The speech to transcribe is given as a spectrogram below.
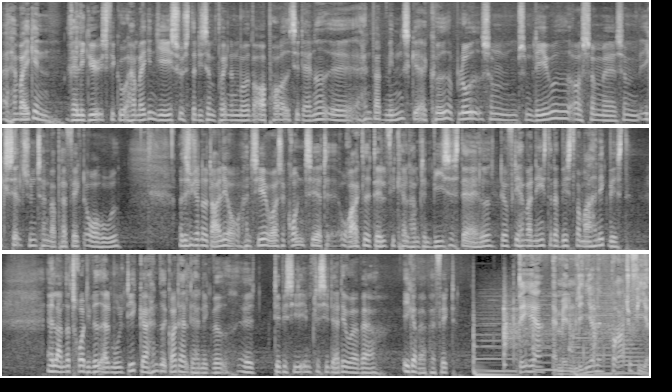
at han var ikke en religiøs figur. Han var ikke en Jesus, der ligesom på en eller anden måde var ophøjet til det andet. Øh, han var et menneske af kød og blod, som, som levede, og som, øh, som ikke selv syntes, han var perfekt overhovedet. Og det synes jeg er noget dejligt over. Han siger jo også, at grunden til, at oraklet Delphi kaldte ham den viseste af alle, det var, fordi han var den eneste, der vidste, hvor meget han ikke vidste. Alle andre tror, de ved alt muligt. De ikke gør. Han ved godt alt det, han ikke ved. Øh, det vil sige, implicit er det jo at være, ikke at være perfekt. Det her er Mellem Linjerne på Radio 4.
